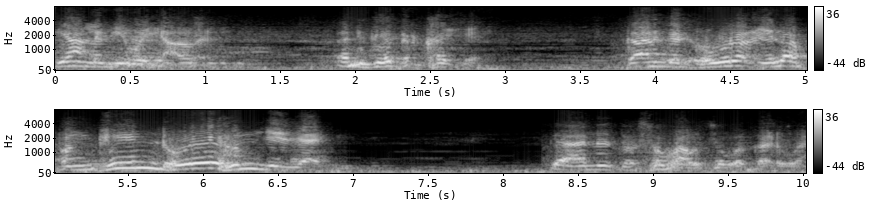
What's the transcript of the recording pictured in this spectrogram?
ત્યાં લગી વહી આવે. અને ખેતર ખાઈ જાય. કારણ કે ઢોરા, એના પંખી ઢોરે સમજી જાય. કે આને તો સ્વભાવ છે વગાડવા.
